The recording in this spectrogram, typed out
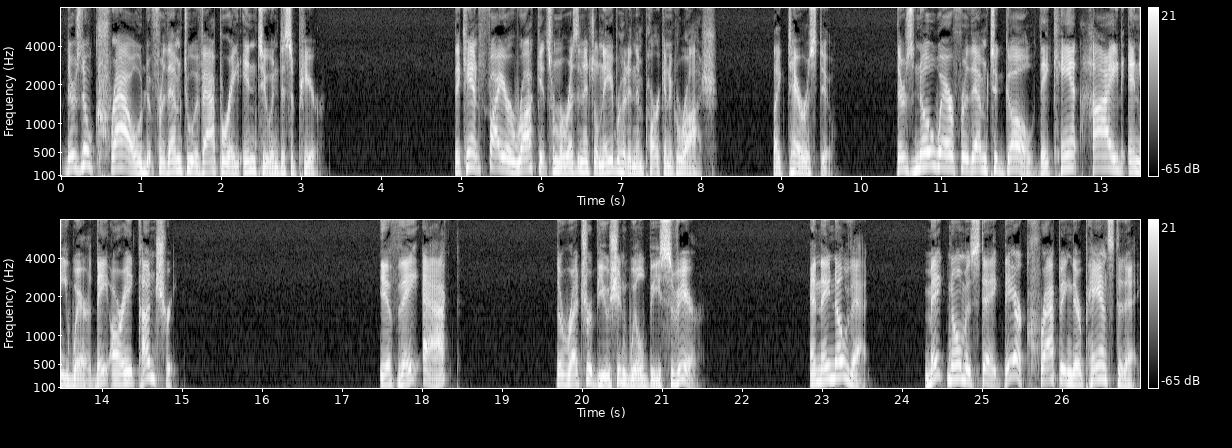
there's no crowd for them to evaporate into and disappear. They can't fire rockets from a residential neighborhood and then park in a garage like terrorists do. There's nowhere for them to go. They can't hide anywhere. They are a country. If they act, the retribution will be severe. And they know that. Make no mistake, they are crapping their pants today.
